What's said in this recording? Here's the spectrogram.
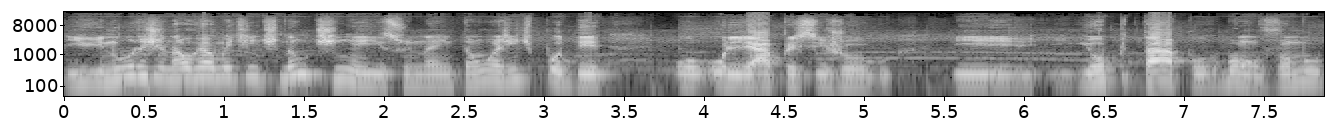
E, e, no original realmente a gente não tinha isso, né? Então a gente poder olhar para esse jogo e, e optar por, bom, vamos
